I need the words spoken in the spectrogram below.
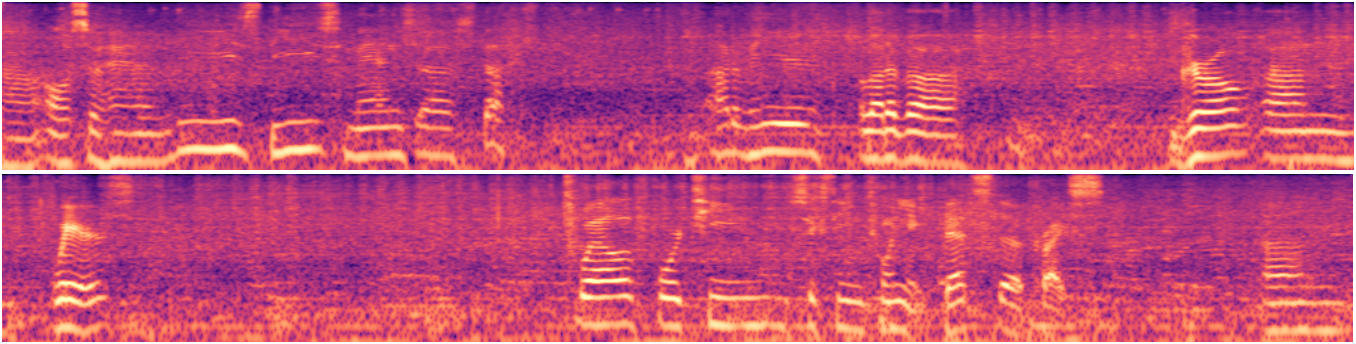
uh, also have these these man's uh, stuff out of here. A lot of uh, girl um, wears 12 14 16 28 that's the price. Um,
